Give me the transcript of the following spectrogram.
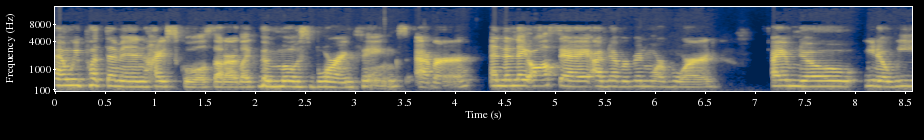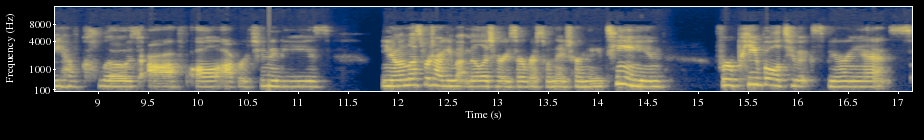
And we put them in high schools that are like the most boring things ever. And then they all say, I've never been more bored. I have no, you know, we have closed off all opportunities you know, unless we're talking about military service when they turn 18, for people to experience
